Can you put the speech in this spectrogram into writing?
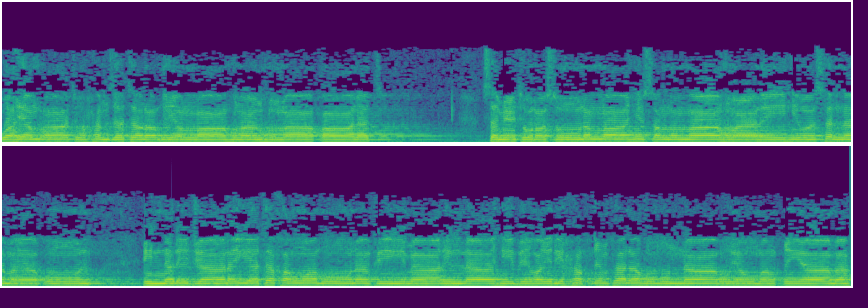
وهي امرأة حمزة رضي الله عنهما قالت سمعت رسول الله صلى الله عليه وسلم يقول إن رجالا يتخوضون في مال الله بغير حق فلهم النار يوم القيامة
